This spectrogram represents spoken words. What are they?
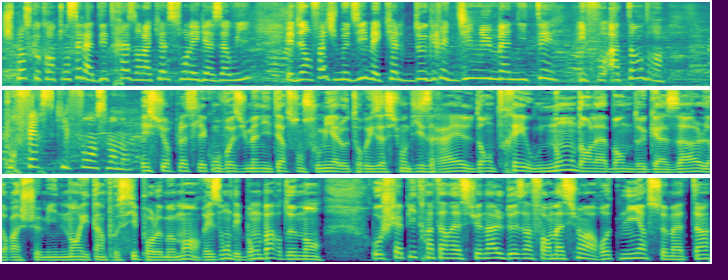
Je pense que quand on sait la détresse dans laquelle sont les Gazaouis, eh bien en fait je me dis mais quel degré d'inhumanité il faut atteindre pour faire ce en ce moment. Et sur place, les convois humanitaires sont soumis à l'autorisation d'Israël d'entrer ou non dans la bande de Gaza. Leur acheminement est impossible pour le moment en raison des bombardements. Au chapitre international, deux informations à retenir ce matin.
